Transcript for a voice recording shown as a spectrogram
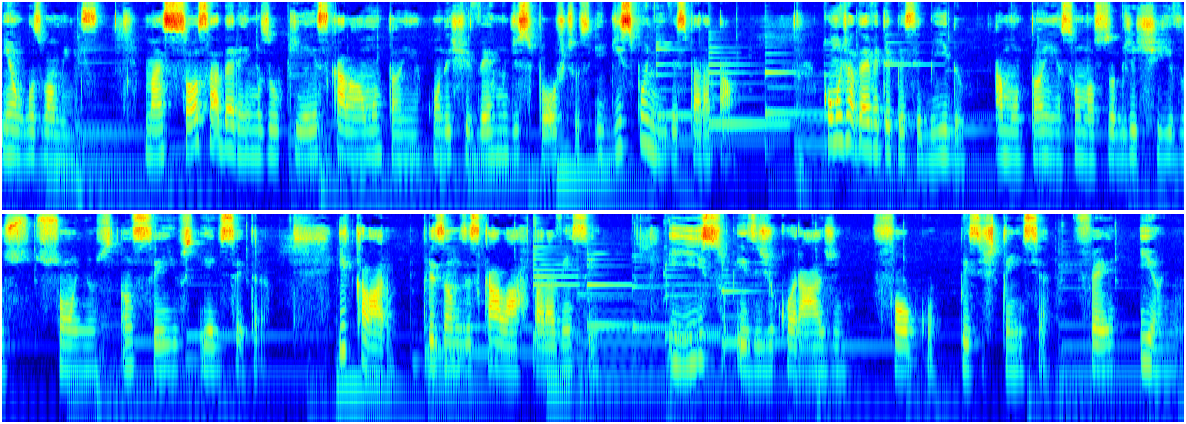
em alguns momentos. Mas só saberemos o que é escalar uma montanha quando estivermos dispostos e disponíveis para tal. Como já devem ter percebido, a montanha são nossos objetivos, sonhos, anseios e etc. E claro, precisamos escalar para vencer. E isso exige coragem, foco, persistência, fé e ânimo.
